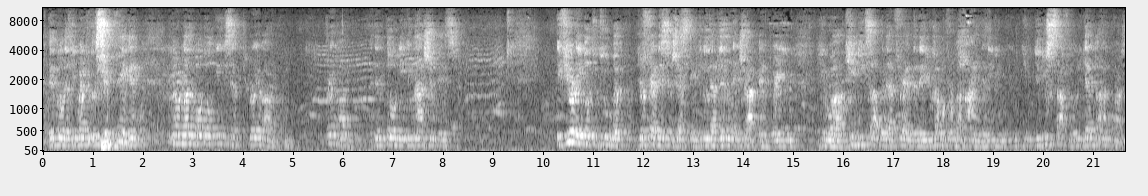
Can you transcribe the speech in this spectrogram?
I didn't know that he went through the same thing. And you know, Brother Bo told me, he said, pray about it. Pray about it. And then told me, imagine this. If you're able to do what your friend is suggesting, to do that little entrapment where you you uh, he meets up with that friend and then you come up from behind and then you, you, you do stuff, you know, you get behind bars.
